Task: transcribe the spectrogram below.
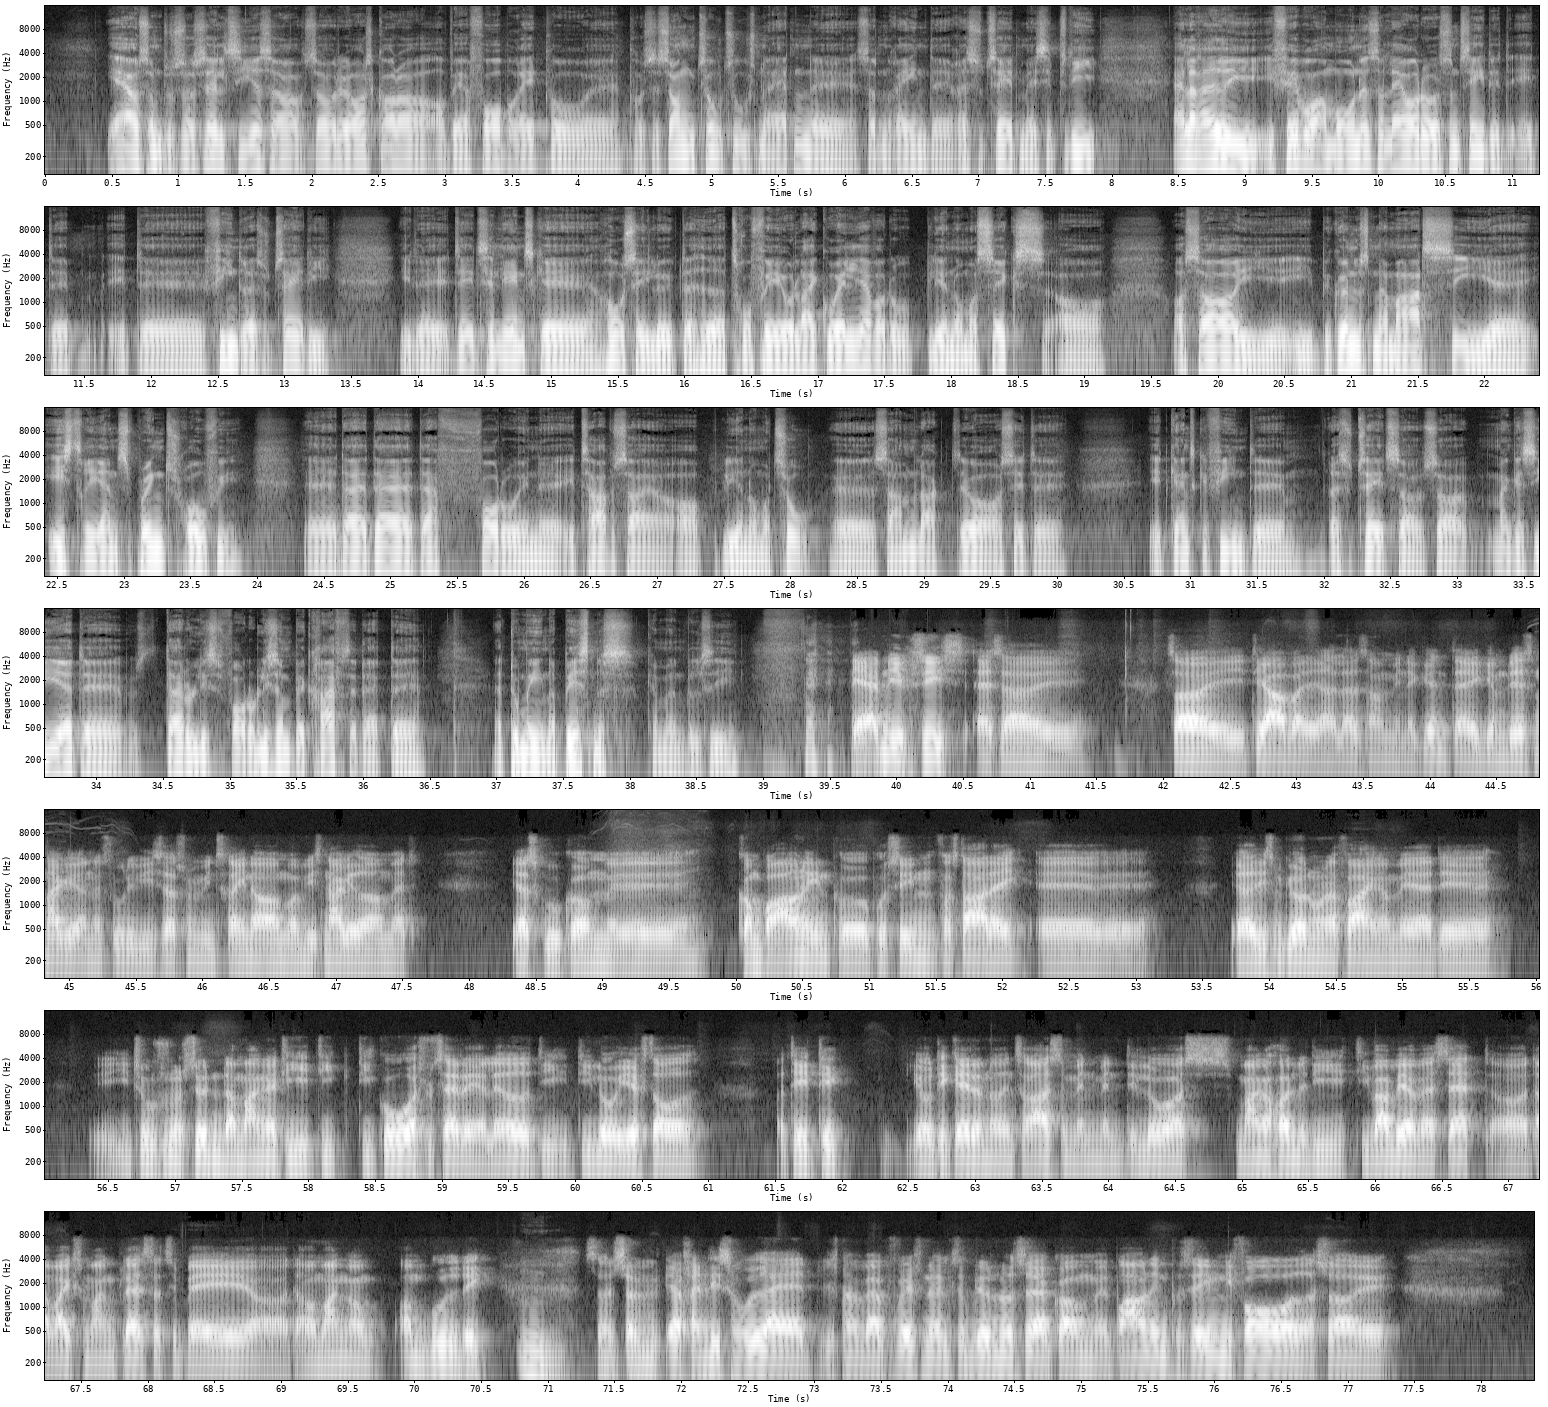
Ja, og som du så selv siger, så, så er det også godt at, at være forberedt på, øh, på sæsonen 2018, øh, sådan rent øh, resultatmæssigt, fordi allerede i, i februar måned, så laver du sådan set et, et, et, et, et fint resultat i, i det, det italienske HC-løb, der hedder Trofeo Laiguelia, hvor du bliver nummer 6, og, og så i, i begyndelsen af marts i uh, Istrian Spring Trophy, uh, der, der, der får du en uh, etappesejr og bliver nummer 2 uh, sammenlagt. Det var også et, Uh, et ganske fint øh, resultat, så, så man kan sige, at øh, der er du, får du ligesom bekræftet, at, øh, at du mener business, kan man vel sige. ja, lige præcis. Altså, øh, så øh, det arbejde, jeg har lavet som min agent, der igennem det snakkede jeg naturligvis også med min træner om, og vi snakkede om, at jeg skulle komme, øh, komme bravende ind på, på scenen fra start af. Øh, jeg har ligesom gjort nogle erfaringer med, at øh, i 2017, der mange af de, de, de gode resultater, jeg lavede, de, de lå i efteråret. Og det, det, jo, det gav der noget interesse, men, men det lå også, mange af holdene, de, de var ved at være sat, og der var ikke så mange pladser tilbage, og der var mange om, om budet, ikke? Mm. Så, så jeg fandt ligesom ud af, at hvis man vil være professionel, så bliver du nødt til at komme Brown ind på scenen i foråret, og så, øh,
